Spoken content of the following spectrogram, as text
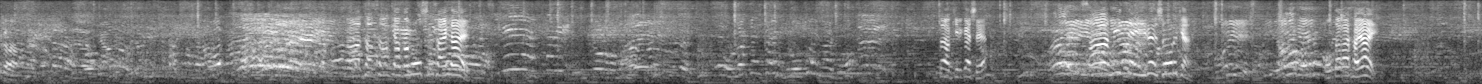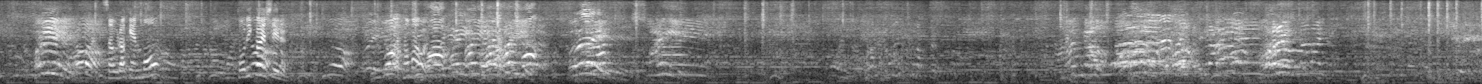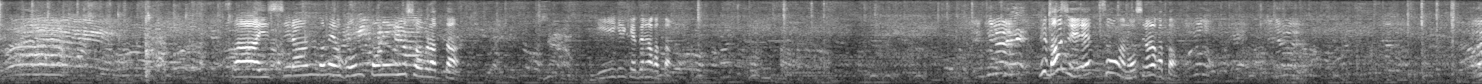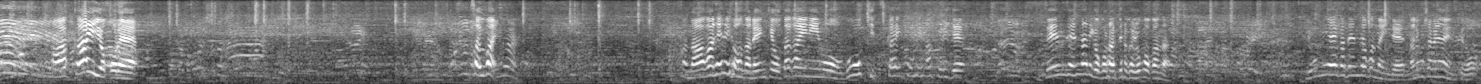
から。さあ竜巻赤帽子最大さあ切り返して。さあ見ている勝利権お互い早い。さあ裏剣も取り返している。卵さあ1ラウンド目は本当にいい勝負だった。ギリギリ削れなかった。えマジ？そうなの？知らなかった。高いよこれ。さあうまい。さあ流れるような連携お互いにもう合気使い込みまくりで。全然何が行われてるかよくわかんない。読み合いが全然わかんないんで何も喋れないんですけど。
